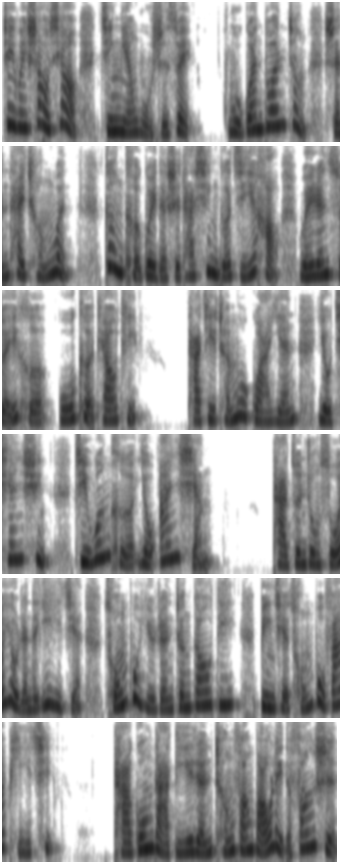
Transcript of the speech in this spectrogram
这位少校今年五十岁。五官端正，神态沉稳。更可贵的是，他性格极好，为人随和，无可挑剔。他既沉默寡言，又谦逊；既温和，又安详。他尊重所有人的意见，从不与人争高低，并且从不发脾气。他攻打敌人、城防堡垒的方式，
